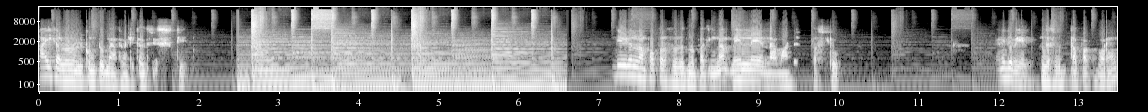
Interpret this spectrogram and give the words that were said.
Hi hello welcome to mathematical three sixty இந்த வீடியோவில் நான் பார்ப்ப சொல்கிறது பார்த்தீங்கன்னா மேல்நிலை இரண்டாம் ஆண்டு ப்ளஸ் டூ கணிதவியல் இந்த சப்ஜெக்ட் தான் பார்க்க போகிறோம்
